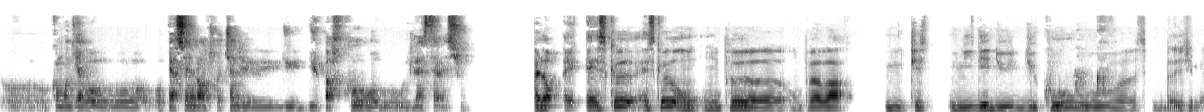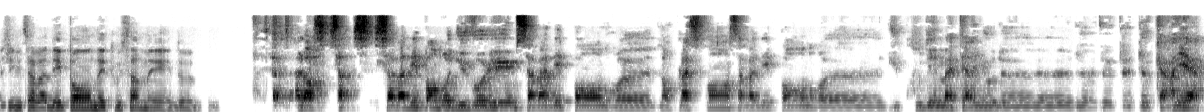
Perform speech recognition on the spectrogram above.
au, comment dire au, au personnel d'entretien du, du, du, parcours ou, de l'installation. Alors est-ce que est-ce que on, on peut on peut avoir une, une idée du, du coût j'imagine ça va dépendre et tout ça, mais de alors ça, va dépendre du volume, ça va dépendre euh, de l'emplacement, ça va dépendre euh, du coût des matériaux de, carrière.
